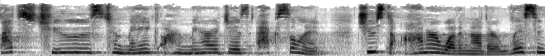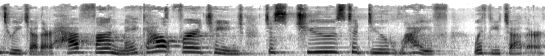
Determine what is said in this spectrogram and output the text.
Let's choose to make our marriages excellent. Choose to honor one another, listen to each other, have fun, make out for a change. Just choose to do life with each other.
